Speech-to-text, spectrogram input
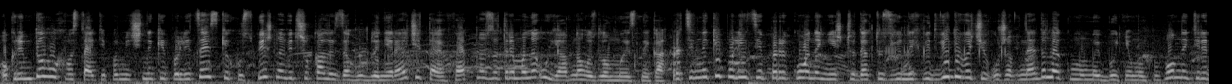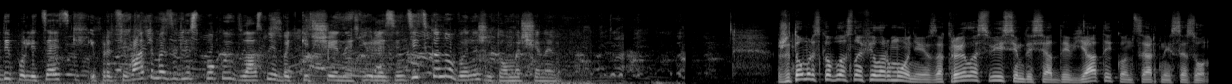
Окрім того, хвостаті помічники поліцейських успішно відшукали загублені речі та ефектно затримали уявного зловмисника. Працівники поліції переконані, що дехто з юних відвідувачів уже в недалекому майбутньому поповнить ряди поліцейських і працюватиме задля спокою власної батьківщини. Юлія Сінціцька, новини Житомирщини. Житомирська обласна філармонія закрила свій 79-й концертний сезон.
